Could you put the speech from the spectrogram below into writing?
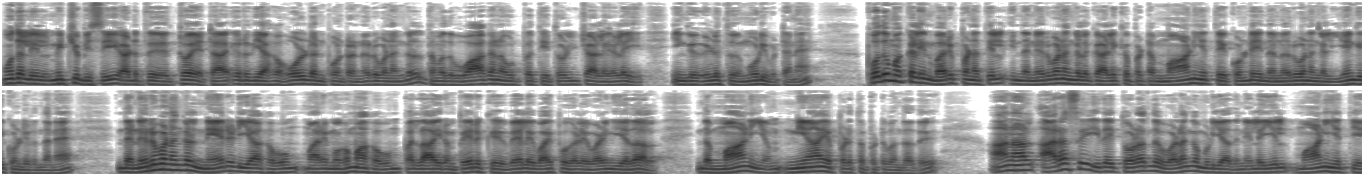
முதலில் மிச்சுபிசி அடுத்து டொயட்டா இறுதியாக ஹோல்டன் போன்ற நிறுவனங்கள் தமது வாகன உற்பத்தி தொழிற்சாலைகளை இங்கு இழுத்து மூடிவிட்டன. பொதுமக்களின் வரிப்பணத்தில் இந்த நிறுவனங்களுக்கு அளிக்கப்பட்ட மானியத்தை கொண்டு இந்த நிறுவனங்கள் இயங்கிக் கொண்டிருந்தன. இந்த நிறுவனங்கள் நேரடியாகவும் மறைமுகமாகவும் பல்லாயிரம் பேருக்கு வேலை வாய்ப்புகளை வழங்கியதால் இந்த மானியம் நியாயப்படுத்தப்பட்டு வந்தது. ஆனால் அரசு இதை தொடர்ந்து வழங்க முடியாத நிலையில் மானியத்தை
